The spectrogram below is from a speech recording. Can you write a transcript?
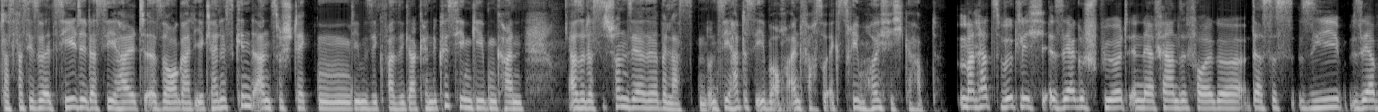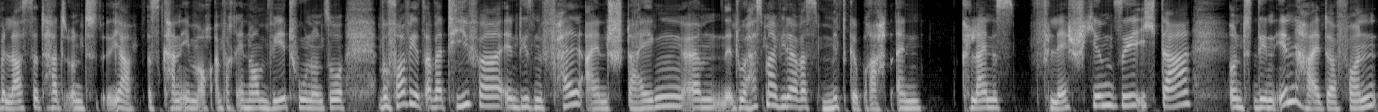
das, was sie so erzählte, dass sie halt äh, Sorge hat, ihr kleines Kind anzustecken, dem sie quasi gar keine Küsschen geben kann. Also das ist schon sehr, sehr belastend. Und sie hat es eben auch einfach so extrem häufig gehabt. Man hat es wirklich sehr gespürt in der Fernsehfolge, dass es sie sehr belastet hat und ja, es kann eben auch einfach enorm wehtun und so. Bevor wir jetzt aber tiefer in diesen Fall einsteigen, ähm, du hast mal wieder was mitgebracht, ein kleines Fläschchen sehe ich da und den Inhalt davon,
